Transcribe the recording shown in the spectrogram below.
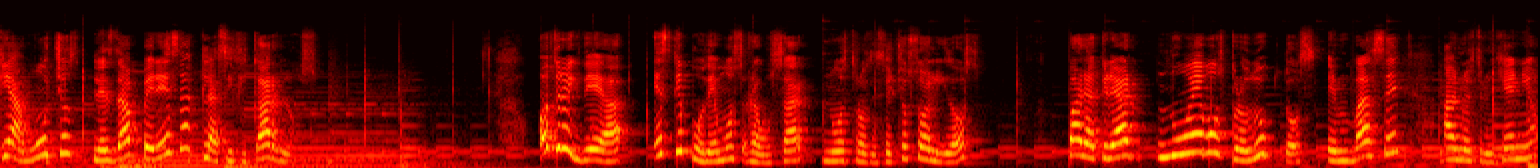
que a muchos les da pereza clasificarlos. Otra idea es que podemos reusar nuestros desechos sólidos para crear nuevos productos en base a nuestro ingenio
